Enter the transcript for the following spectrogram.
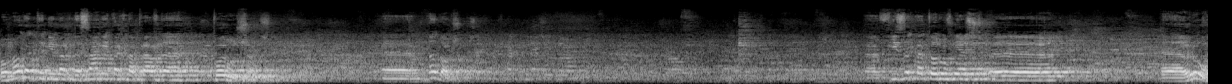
bo mogę tymi magnesami tak naprawdę poruszać. E, no dobrze. E, Fizyka to również e, e, ruch,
